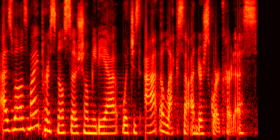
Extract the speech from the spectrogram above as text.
as well as my personal social media, which is at Alexa underscore Curtis.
